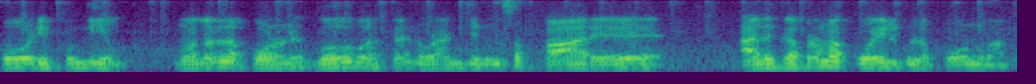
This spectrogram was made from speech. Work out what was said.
கோடி புண்ணியம். முதல்ல போனோன்னு கோபுரத்தை ஒரு அஞ்சு நிமிஷம் பாரு. அதுக்கப்புறமா கோயிலுக்குள்ள போனுவாங்க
